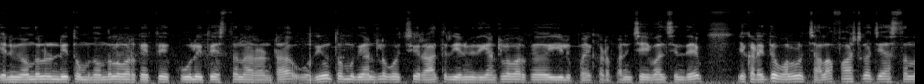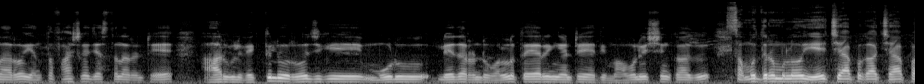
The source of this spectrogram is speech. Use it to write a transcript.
ఎనిమిది వందల నుండి తొమ్మిది వందల వరకు అయితే కూలి అయితే ఇస్తున్నారంట. ఉదయం తొమ్మిది గంటలకు వచ్చి రాత్రి ఎనిమిది గంటల వరకు వీళ్ళు ప- ఇక్కడ పని చేయవలసిందే. ఇక్కడైతే వాళ్ళు చాలా ఫాస్ట్గా చేస్తున్నారు. ఎంత ఫాస్ట్గా చేస్తున్నారంటే ఆరుగురు వ్యక్తులు రోజుకి మూడు లేదా రెండు వలలు తయారింగ్ అంటే అది మామూలు విషయం కాదు. సముద్రంలో ఏ చేపకు ఆ చేప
